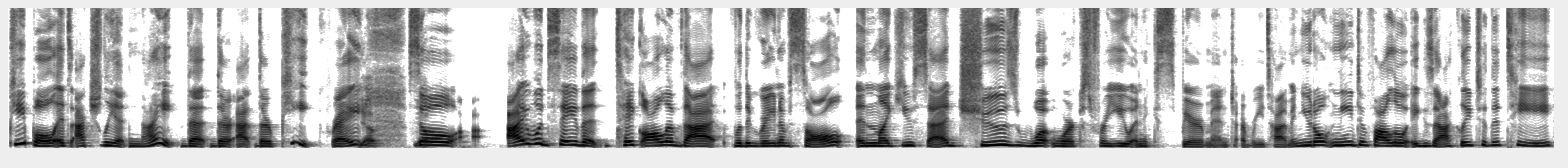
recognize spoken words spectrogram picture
people, it's actually at night that they're at their peak, right? Yep. So yep. I would say that take all of that with a grain of salt and like you said, choose what works for you and experiment every time. And you don't need to follow exactly to the T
